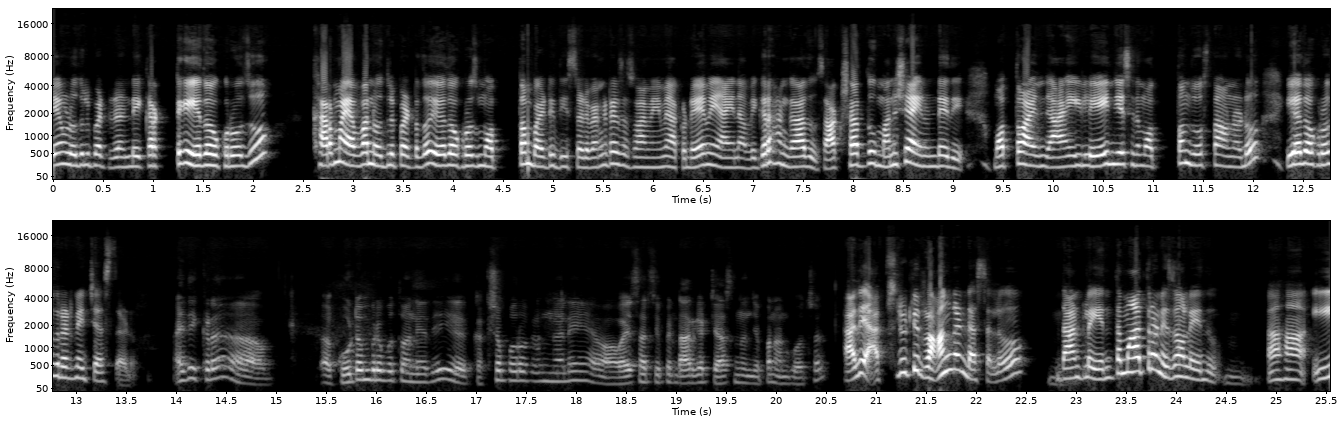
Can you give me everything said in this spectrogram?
దేవుడు వదిలిపెట్టడండి. కరెక్ట్గా ఏదో ఒక రోజు కర్మ ఎవరిని వదిలిపెట్టదు ఏదో ఒక రోజు మొత్తం బయటకు తీస్తాడు. వెంకటేశ్వర స్వామి ఏమి అక్కడ ఏమి ఆయన విగ్రహం కాదు. సాక్షాత్తు మనిషి ఆయన ఉండేది. మొత్తం ఆయన వీళ్ళు ఏం చేసేది మొత్తం చూస్తా ఉన్నాడు. ఏదో ఒక రోజు రిటర్న్ ఇచ్చేస్తాడు. అయితే ఇక్కడ కూటమి ప్రభుత్వం అనేది కక్షపూర్వకంగానే వైఎస్ఆర్సీపీని టార్గెట్ చేస్తుందని చెప్పని అనుకోవచ్చా? అది అబ్సల్యూట్లీ రాంగ్ అండి అసలు. దాంట్లో ఎంత మాత్రం నిజం లేదు. ఆహా ఈ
